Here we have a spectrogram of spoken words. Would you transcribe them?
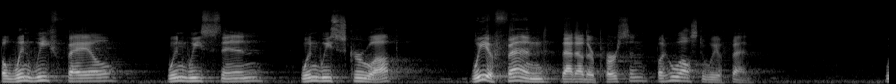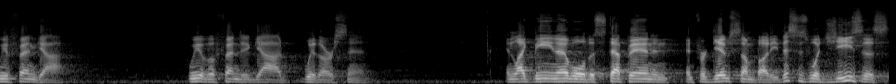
But when we fail, when we sin, when we screw up, we offend that other person, but who else do we offend? We offend God. We have offended God with our sin. And like being able to step in and, and forgive somebody, this is what Jesus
